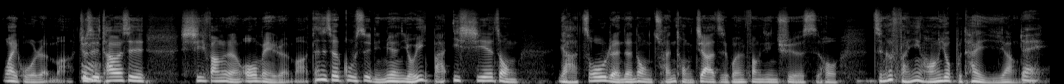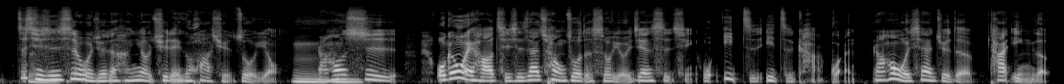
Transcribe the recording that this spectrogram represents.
外国人嘛，就是他是西方人、欧美人嘛。但是这个故事里面有一把一些这种亚洲人的那种传统价值观放进去的时候，整个反应好像又不太一样。对，这其实是我觉得很有趣的一个化学作用。嗯，然后是我跟伟豪其实在创作的时候有一件事情，我一直一直卡关，然后我现在觉得他赢了。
